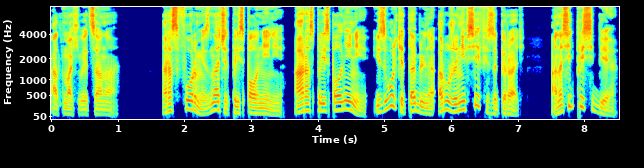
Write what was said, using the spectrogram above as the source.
отмахивается она. Раз в форме, значит при исполнении. А раз при исполнении, извольте табельное оружие не в сейфе запирать, а носить при себе,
